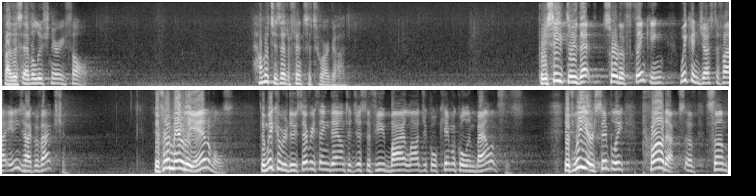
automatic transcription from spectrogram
by this evolutionary thought, how much is that offensive to our God? But you see, through that sort of thinking, we can justify any type of action. If we're merely animals, then we can reduce everything down to just a few biological chemical imbalances. If we are simply products of some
